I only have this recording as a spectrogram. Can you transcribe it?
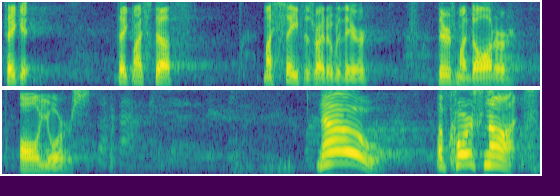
Take it. Take my stuff. My safe is right over there. There's my daughter. All yours. No, of course not.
